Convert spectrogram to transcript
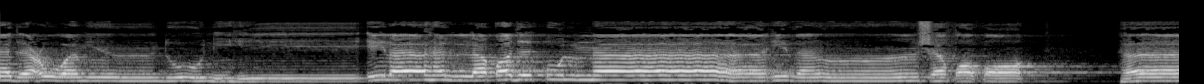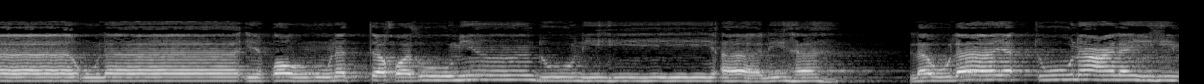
ندعو من دونه إلها لقد قلنا إذا شططا هؤلاء قوم اتخذوا من دونه آلهة لولا يأتون عليهم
